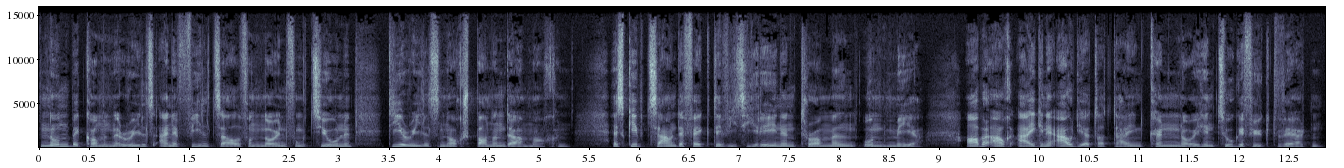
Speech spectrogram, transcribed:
Nun bekommen Reels eine Vielzahl von neuen Funktionen, die Reels noch spannender machen. Es gibt Soundeffekte wie Sirenen, Trommeln und mehr. Aber auch eigene Audiodateien können neu hinzugefügt werden.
